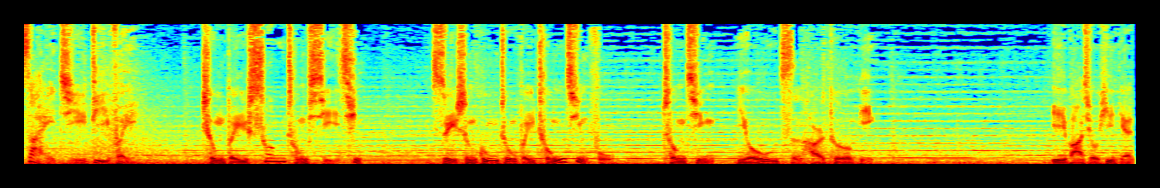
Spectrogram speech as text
在即帝位，称为双重喜庆，遂升宫州为重庆府，重庆由此而得名。一八九一年，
